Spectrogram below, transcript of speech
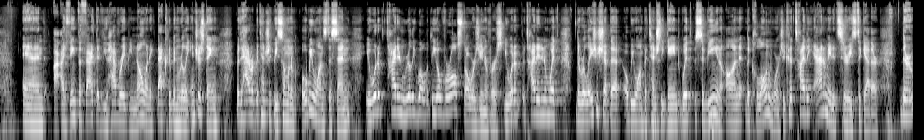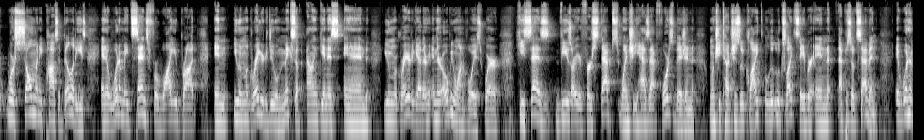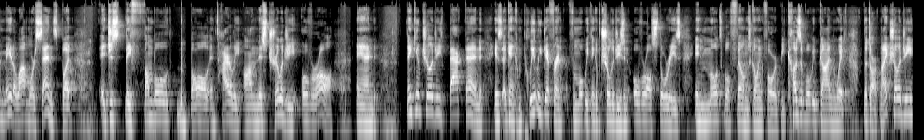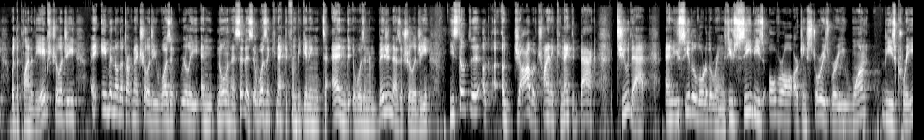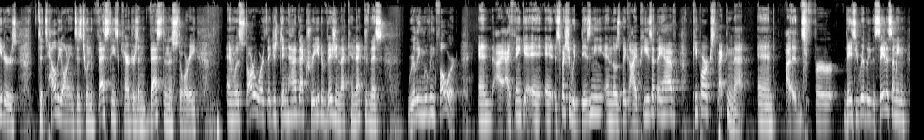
and I think the fact that if you have Rey Kenobi, that could have been really interesting, but to have her potentially be someone of Obi Wan's descent, it would have tied in really well with the overall Star Wars universe. You would have tied it in with the relationship that Obi Wan potentially gained with Satine on the Clone Wars. You could have tied the animated series together. There were so many possibilities, and it would have made sense for why you brought in Ewan McGregor to do a mix of Alan Guinness and Ewan McGregor together in their Obi Wan voice, where he says, These are your first steps when she has that force vision when she touches Luke light, Luke's lightsaber in episode 7. It would have made a lot more sense, but it just they fumbled the ball entirely on this trilogy overall. And thinking of trilogies back then is again completely different from what we think of trilogies and overall stories in multiple films going forward because of what we've gotten with the Dark Knight trilogy, with the Planet of the Apes trilogy. Even though the Dark Knight trilogy wasn't really, and Nolan has said this, it wasn't connected from beginning to end, it wasn't envisioned as a trilogy, he still did a, a job of trying to connect it back to that. And you see the Lord of the Rings, you see these overall arching stories where you want these creators to tell the audiences to invest in these characters, invest in the story. And with Star Wars, they just didn't have that creative vision, that connectiveness really moving forward. And I, I think, it, it, especially with Disney and those big IPs that they have, people are expecting that. And uh, it's for Daisy Ridley to say this. I mean,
